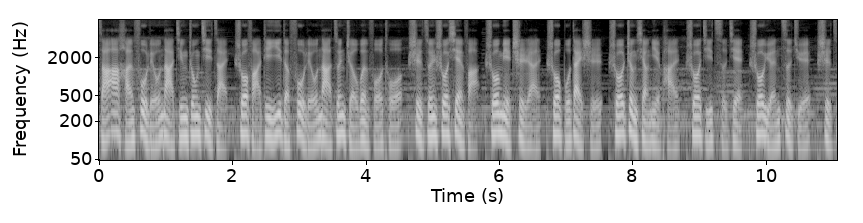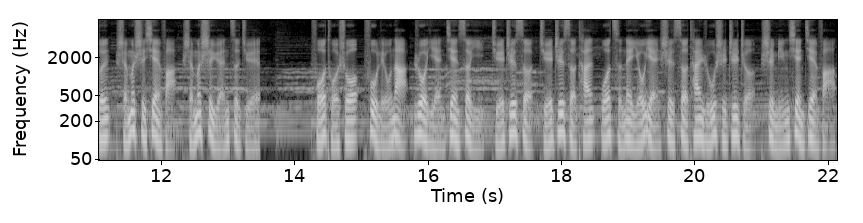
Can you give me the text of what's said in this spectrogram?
杂阿含富留那经》中记载，说法第一的富留那尊者问佛陀：“世尊说宪法，说灭赤然，说不待时，说正向涅盘，说即此见，说缘自觉。世尊，什么是宪法？什么是缘自觉？”佛陀说：“复留那，若眼见色已，觉知色，觉知色贪。我此内有眼是色贪如实之者，是明现见法。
